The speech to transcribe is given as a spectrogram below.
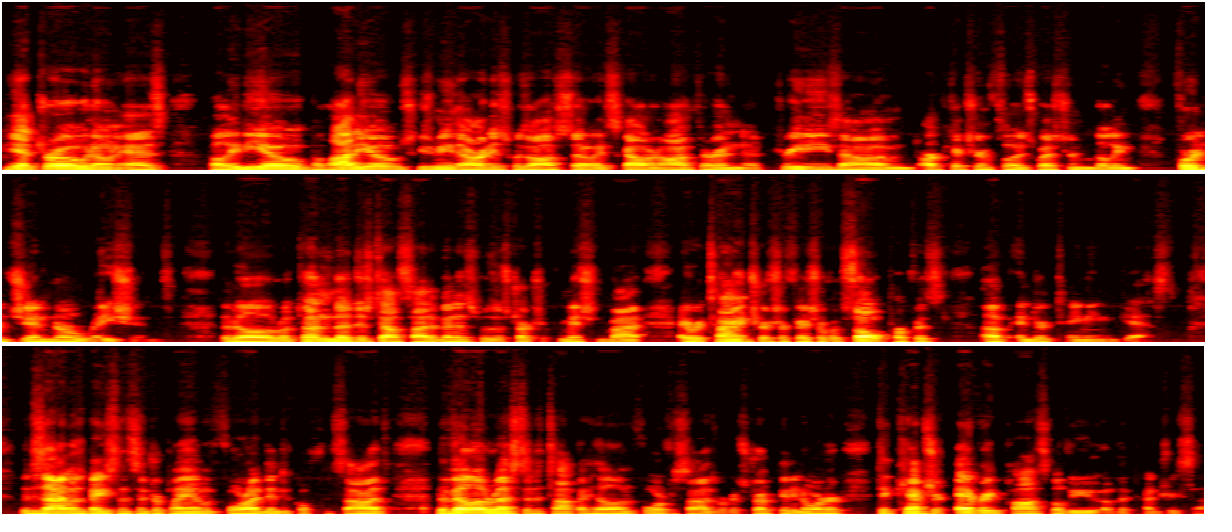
Pietro, known as Palladio. Palladio, excuse me. The artist was also a scholar and author in the treatise on architecture influenced Western building for generations. The Villa Rotunda, just outside of Venice, was a structure commissioned by a retiring church official for the sole purpose of entertaining guests. The design was based on the central plan with four identical facades. The villa rested atop a hill, and four facades were constructed in order to capture every possible view of the countryside.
